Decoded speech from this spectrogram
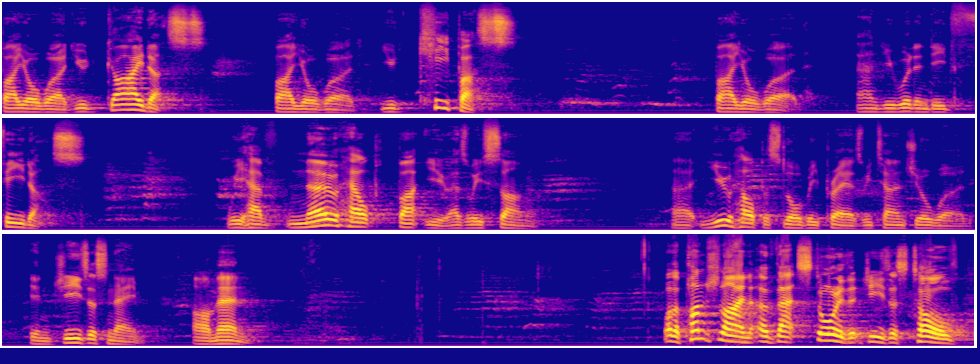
by your Word, you'd guide us by your Word, you'd keep us by your word, and you would indeed feed us. We have no help but you, as we've sung. Uh, you help us, Lord, we pray, as we turn to your word. In Jesus' name, amen. Well, the punchline of that story that Jesus told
